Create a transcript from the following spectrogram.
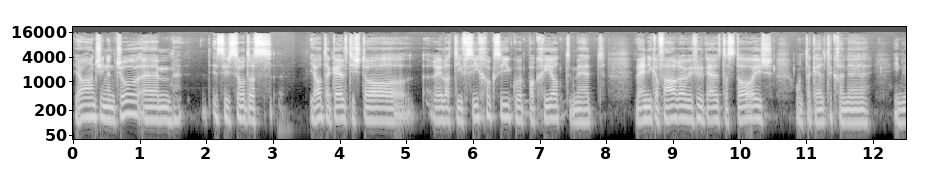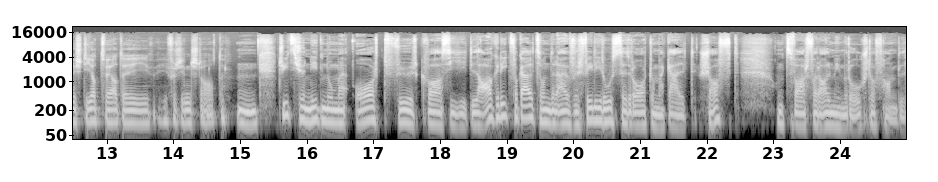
Ja, anscheinend schon. Ähm, es ist so, dass ja, der Geld ist da relativ sicher gewesen, gut parkiert. Man hat wenig erfahren, wie viel Geld das da ist und das Geld können investiert werden in, in verschiedenen Staaten. Mm. Die Schweiz ist ja nicht nur ein Ort für quasi die Lagerung von Geld, sondern auch für viele Russen der Ort, wo man Geld schafft und zwar vor allem im Rohstoffhandel.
